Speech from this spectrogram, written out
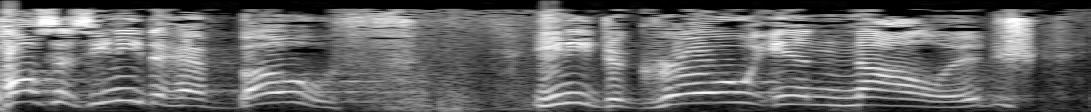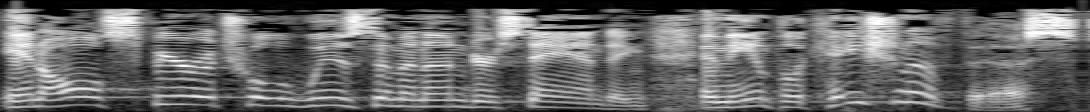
Paul says you need to have both. You need to grow in knowledge, in all spiritual wisdom and understanding. And the implication of this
